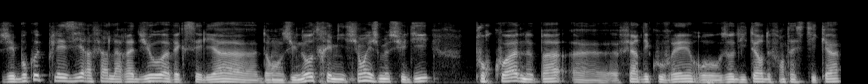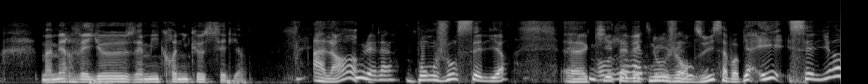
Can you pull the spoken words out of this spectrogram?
j'ai beaucoup de plaisir à faire de la radio avec Célia euh, dans une autre émission et je me suis dit pourquoi ne pas faire découvrir aux auditeurs de Fantastica ma merveilleuse amie chroniqueuse Célia alors, bonjour Célia, qui est avec nous aujourd'hui. Ça va bien. Et Célia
